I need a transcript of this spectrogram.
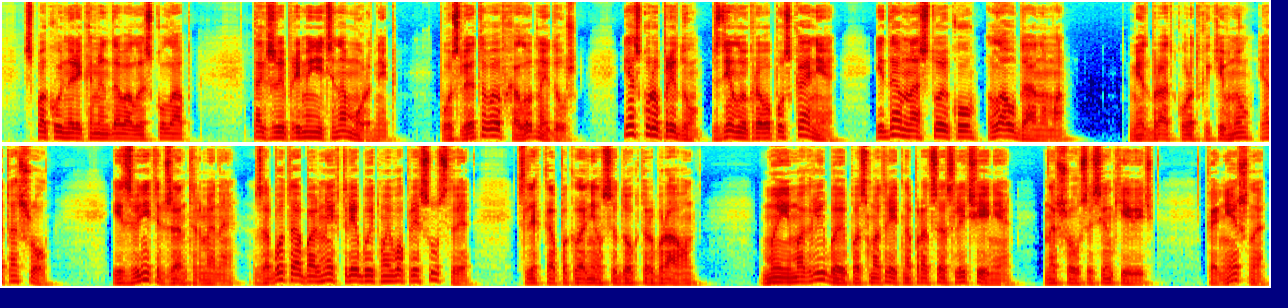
— спокойно рекомендовал Эскулап. Также примените намордник. После этого в холодный душ. Я скоро приду, сделаю кровопускание и дам настойку лауданума». Медбрат коротко кивнул и отошел. «Извините, джентльмены, забота о больных требует моего присутствия», — слегка поклонился доктор Браун. «Мы могли бы посмотреть на процесс лечения», — нашелся Сенкевич. «Конечно,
